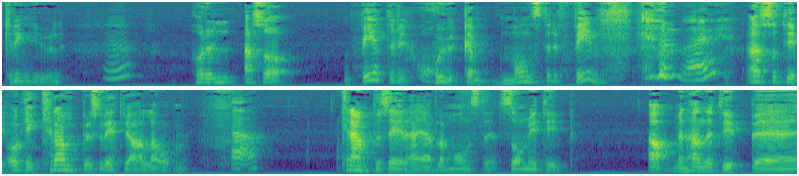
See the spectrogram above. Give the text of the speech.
kring jul. Har du, alltså, vet du vilka sjuka monster det finns? Nej. Alltså typ, okej, Krampus vet ju alla om. Ja. Krampus är det här jävla monstret som är typ Ja, men han är typ eh,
